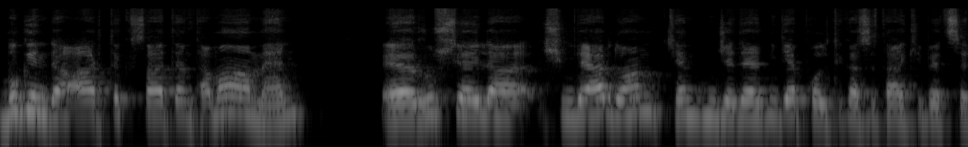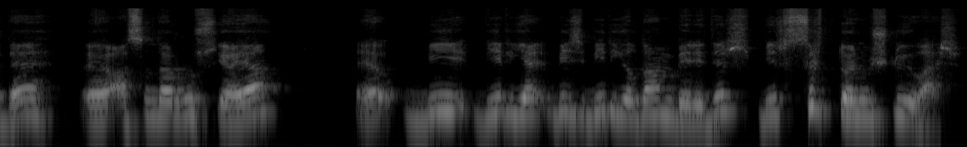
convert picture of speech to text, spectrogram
Bugün de artık zaten tamamen e, Rusya ile şimdi Erdoğan kendince denge politikası takip etse de e, aslında Rusya'ya e, bir, bir, biz bir yıldan beridir bir sırt dönmüşlüğü var.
